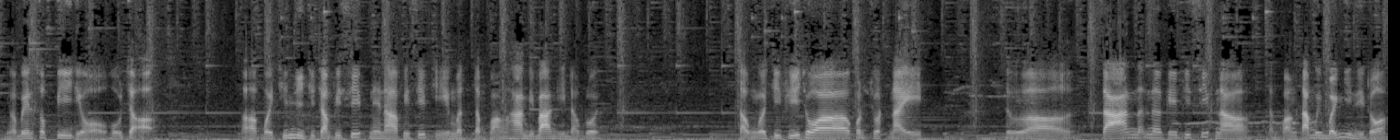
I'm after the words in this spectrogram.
Nhưng mà bên Shopee thì họ hỗ trợ ờ, uh, 19.900 phí ship nên là phí ship chỉ mất tầm khoảng 23.000 đồng thôi. Tổng ờ, chi phí cho con chuột này từ uh, giá lẫn cái phí ship là tầm khoảng 80 mấy nghìn gì đó.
